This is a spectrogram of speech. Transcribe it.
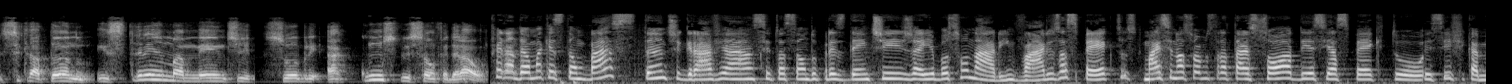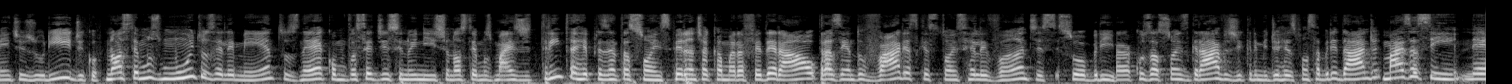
se tratando extremamente sobre a Constituição Federal? Fernando, é uma questão bastante grave a situação do presidente Jair Bolsonaro, em vários aspectos, mas se nós formos tratar só desse aspecto especificamente jurídico, nós temos muitos elementos, né? Como você disse no início, nós temos mais de 30 representações perante a Câmara Federal, trazendo várias questões relevantes sobre acusações graves de crime de responsabilidade, mas assim, né,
